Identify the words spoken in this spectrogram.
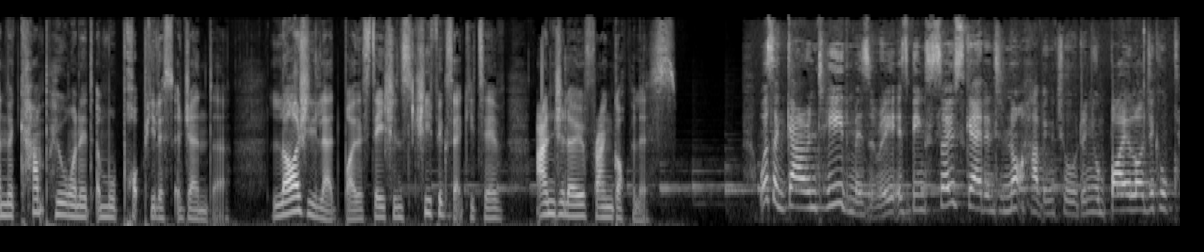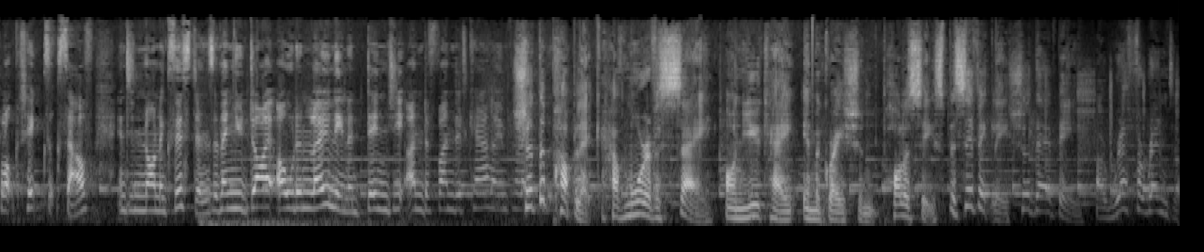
and the camp who wanted a more populist agenda, largely led by the station's chief executive, Angelo Frangopoulos. What's a guaranteed misery is being so scared into not having children, your biological clock ticks itself into non existence, and then you die old and lonely in a dingy, underfunded care home. Should the public have more of a say on UK immigration policy? Specifically, should there be a referendum?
